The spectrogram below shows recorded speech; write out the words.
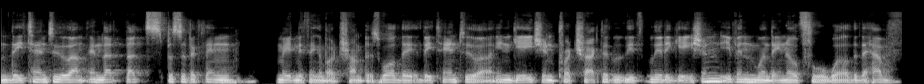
They tend to, um, and that that specific thing made me think about Trump as well. They they tend to uh, engage in protracted lit- litigation, even when they know full well that they have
